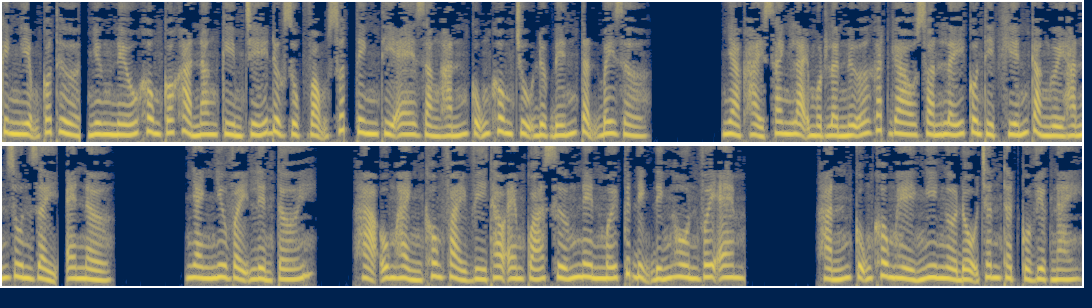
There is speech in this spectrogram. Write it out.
kinh nghiệm có thừa, nhưng nếu không có khả năng kìm chế được dục vọng xuất tinh thì e rằng hắn cũng không trụ được đến tận bây giờ. Nhạc hải xanh lại một lần nữa gắt gao xoắn lấy con thịt khiến cả người hắn run rẩy n. Nhanh như vậy liền tới. Hạ ung hành không phải vì thao em quá sướng nên mới quyết định đính hôn với em. Hắn cũng không hề nghi ngờ độ chân thật của việc này.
